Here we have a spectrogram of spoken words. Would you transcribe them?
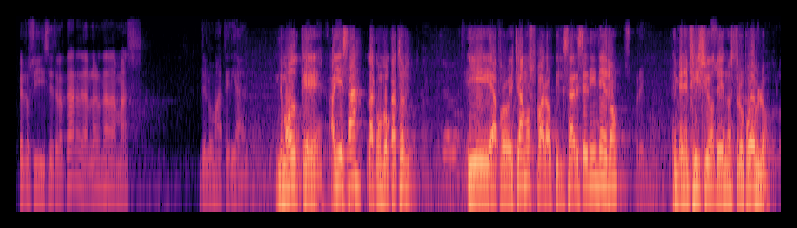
Pero si se tratara de hablar nada más de lo material. De modo que ahí está la convocatoria. Y aprovechamos para utilizar ese dinero en beneficio de nuestro pueblo.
